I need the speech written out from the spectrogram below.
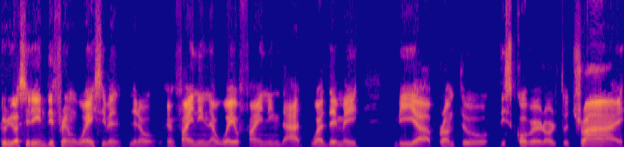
curiosity in different ways, even you know, and finding a way of finding that what they may be uh, prompt to discover or to try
